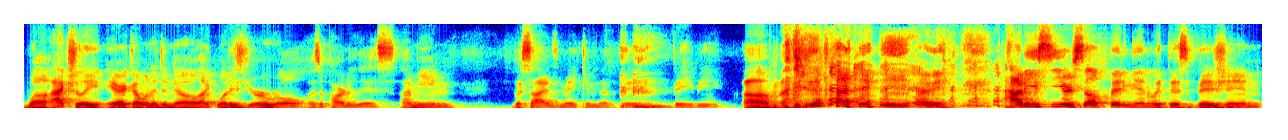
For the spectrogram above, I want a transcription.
well, actually, Eric, I wanted to know like what is your role as a part of this? I mean, besides making the big baby. Um, I mean, how do you see yourself fitting in with this vision?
